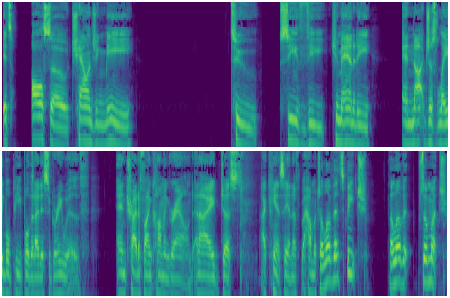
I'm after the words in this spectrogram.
It's also challenging me to see the humanity and not just label people that I disagree with and try to find common ground. And I just I can't say enough about how much I love that speech. I love it so much.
